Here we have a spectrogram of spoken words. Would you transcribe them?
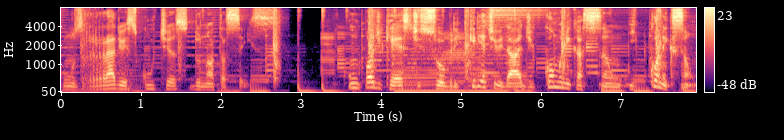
com os radioescútias do Nota 6? Um podcast sobre criatividade, comunicação e conexão.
